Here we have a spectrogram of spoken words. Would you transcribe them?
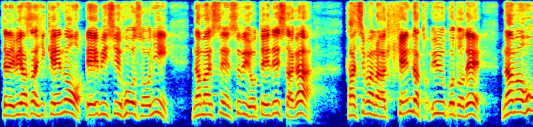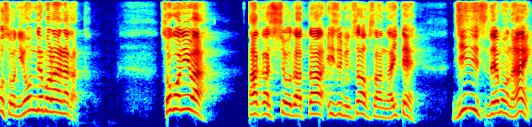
テレビ朝日系の ABC 放送に生出演する予定でしたが立花は危険だということで生放送に呼んでもらえなかった。そこには明石市長だった泉房穂さんがいて事実でもない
